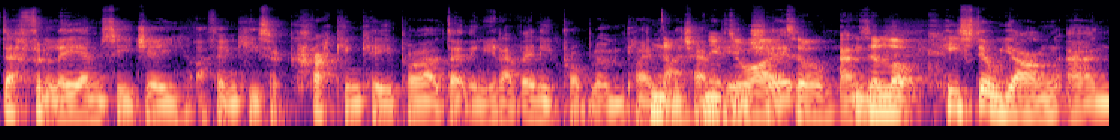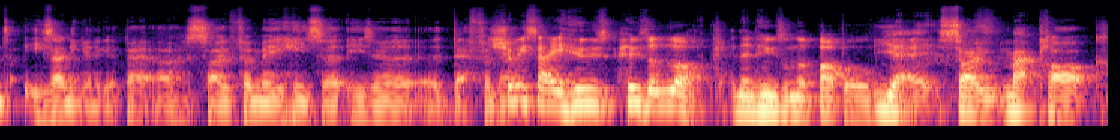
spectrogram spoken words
Definitely MCG. I think he's a cracking keeper. I don't think he'd have any problem playing No, in the championship. neither do. I at all. He's a lock. He's still young and he's only going to get better. So for me, he's a he's a, definite. Should we say who's who's a lock and then who's on the bubble? Yeah. So Matt Clark,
